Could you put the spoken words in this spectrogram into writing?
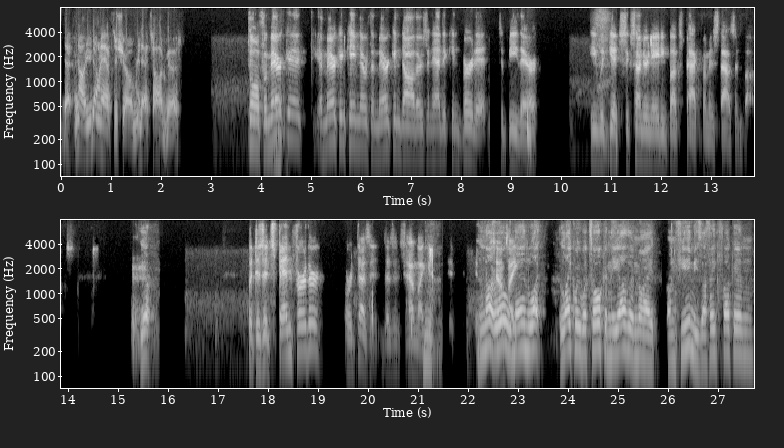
That, no, you don't have to show me. That's all good. So if America American came there with American dollars and had to convert it to be there, he would get 680 bucks back from his thousand bucks. Yep. But does it spend further or it doesn't? Doesn't sound like it. It- it Not really, like- man. Like like we were talking the other night on Fumies, I think fucking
